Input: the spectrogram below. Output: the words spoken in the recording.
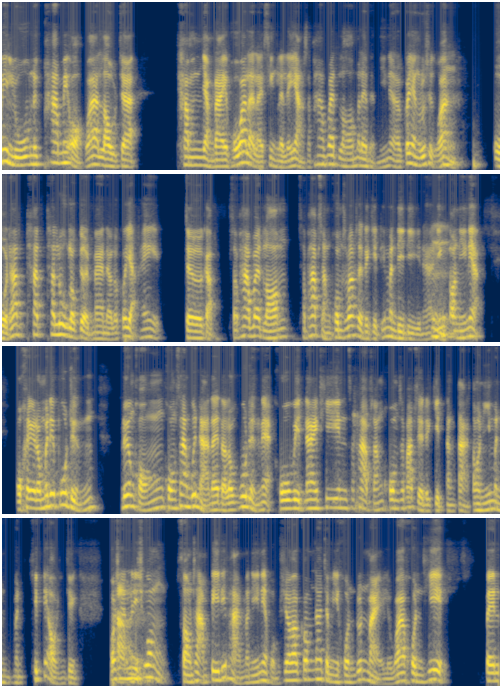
ไม่รู้นึกภาพไม่ออกว่าเราจะ ทำอย่างไรเพราะว่าหลาย ๆ สิ่งหลาย ๆ อย่างสภาพแวดล้อมอะไรแบบนี้เนี่ยเราก็ยังรู้สึกว่าอืมโอ้ถ้าถ้าถ้าลูกเราเกิดมาเนี่ยเราก็อยากให้เจอกับสภาพแวดล้อมสภาพสังคมสภาพเศรษฐกิจที่มันดี ๆ นะฮะอืมยิ่งตอนนี้เนี่ยโอเคเราไม่ได้พูดถึงเรื่องของโครงสร้างพื้นฐานอะไรแต่เราพูดถึงเนี่ยโควิด -19 สภาพสังคมสภาพเศรษฐกิจต่าง ๆ ตอนนี้มันมันคิดไม่ออกจริง ๆ เพราะฉะนั้นในช่วงสองสามปีที่ผ่านมานี้เนี่ยผมเชื่อว่าก็น่าจะมีคนรุ่นใหม่ หรือว่าคนที่เป็น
